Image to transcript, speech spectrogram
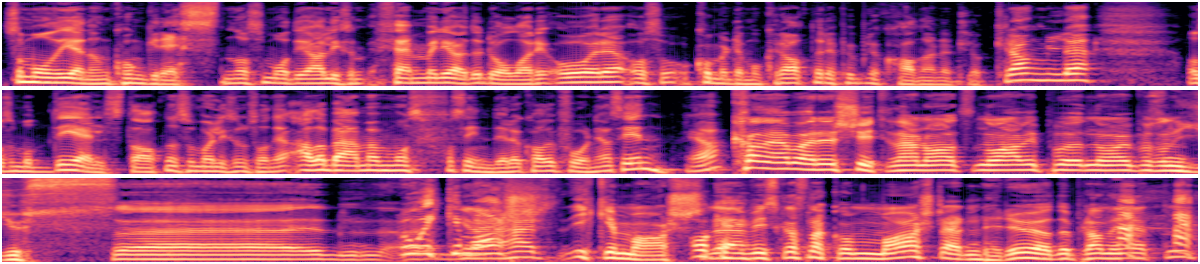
så må det gjennom Kongressen, og så må de ha liksom 5 milliarder dollar i året, og så kommer demokratene og republikanerne til å krangle, og så må delstatene som må liksom sånn ja, Alabama må få sin del og California sin. Ja. Kan jeg bare skyte inn her nå at nå er vi på, er vi på sånn juss uh, Å, ikke Mars! Ikke Mars. Okay. Er, vi skal snakke om Mars. Det er den røde planeten.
